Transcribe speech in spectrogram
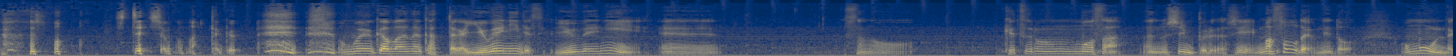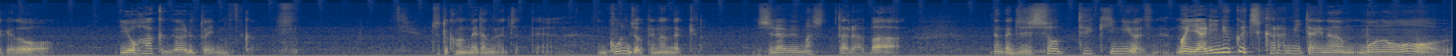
シチュエーションが全く思い浮かばなかったがゆえにですよ。ゆえに、えー、その結論もさあのシンプルだしまあそうだよねと思うんだけど余白があると言いますか。ちょっと考えたくなっちゃって。根性ってなんだっけと。調べましたらばなんか辞書的にはですね、まあ、やり抜く力みたいなものを、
